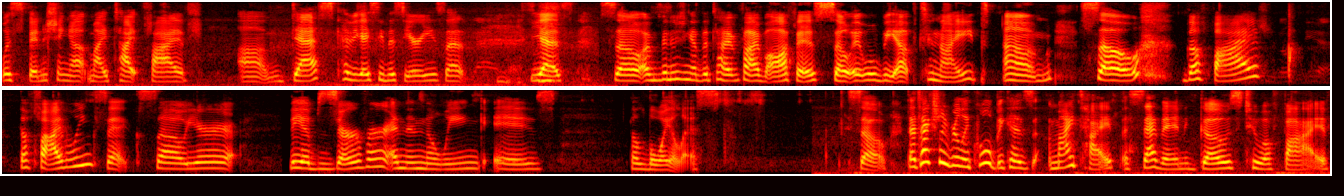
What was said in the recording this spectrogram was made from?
was finishing up my type 5 um, desk. Have you guys seen the series that Yes. So I'm finishing at the type 5 office, so it will be up tonight. Um so the 5 the 5 wing 6. So you're the observer and then the wing is the loyalist. So that's actually really cool because my type, a seven, goes to a five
